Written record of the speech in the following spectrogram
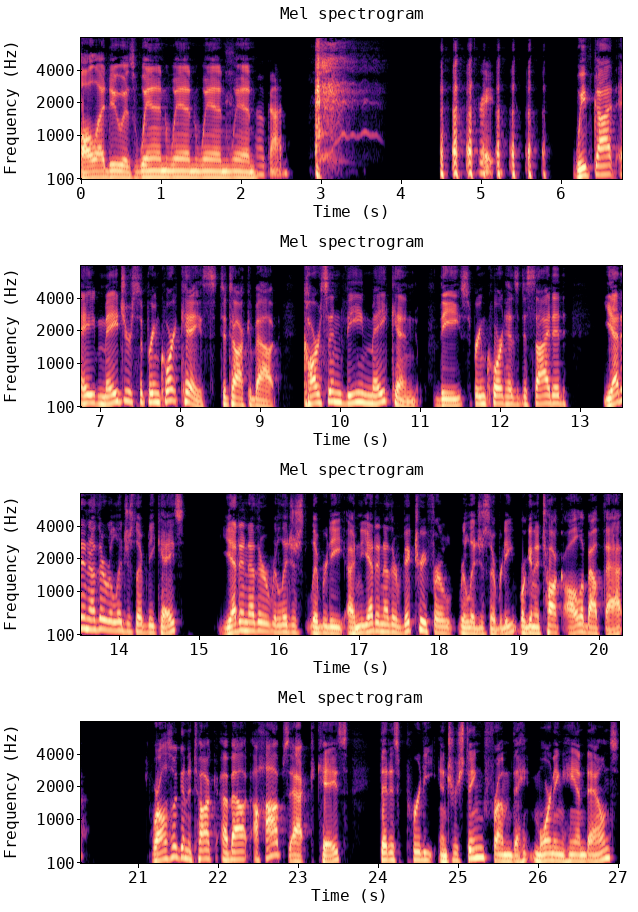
All I do is win, win, win, win. Oh, God. Great. We've got a major Supreme Court case to talk about. Carson v. Makin. The Supreme Court has decided yet another religious liberty case, yet another religious liberty, and yet another victory for religious liberty. We're going to talk all about that. We're also going to talk about a Hobbs Act case that is pretty interesting from the morning hand downs.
